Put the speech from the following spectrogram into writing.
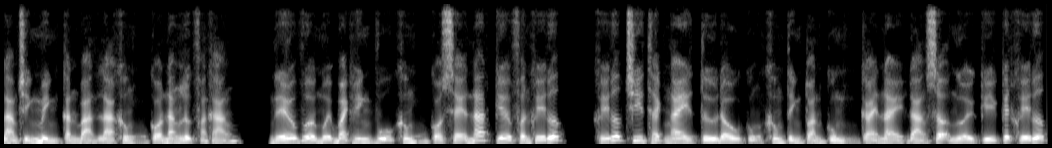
làm chính mình căn bản là không có năng lực phản kháng. Nếu vừa mới Bạch Hình vụ không có xé nát kia phân khế ước, khế ước chi thạch ngay từ đầu cũng không tính toán cùng cái này đáng sợ người ký kết khế ước.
